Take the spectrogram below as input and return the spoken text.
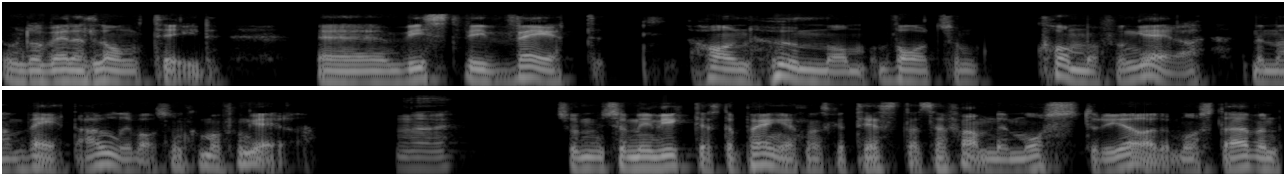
under väldigt lång tid. Eh, visst, vi vet, har en hum om vad som kommer fungera, men man vet aldrig vad som kommer fungera. Nej. Så, så min viktigaste poäng är att man ska testa sig fram. Det måste du göra. Det måste även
